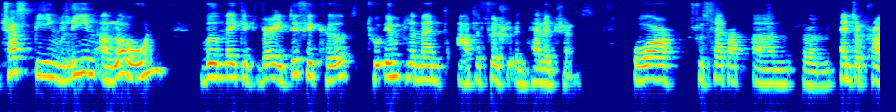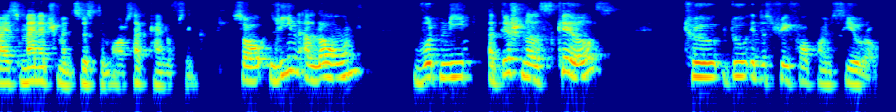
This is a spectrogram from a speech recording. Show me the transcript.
just being lean alone will make it very difficult to implement artificial intelligence or to set up an um, enterprise management system or that kind of thing. So lean alone would need additional skills to do Industry 4.0.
